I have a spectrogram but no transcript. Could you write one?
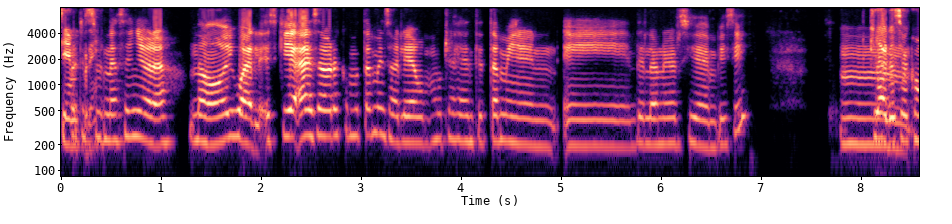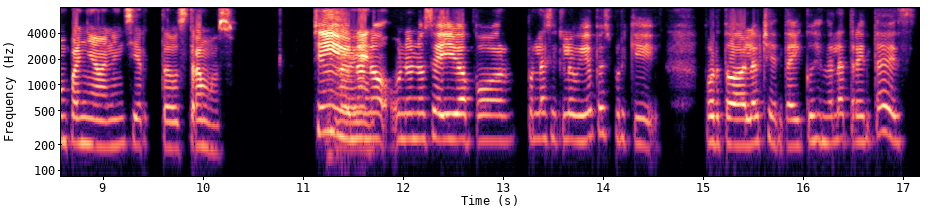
siempre. Eres una señora. No, igual. Es que a esa hora como también salía mucha gente también eh, de la universidad en bici. Mm, Claro, se acompañaban en ciertos tramos. Sí, uno bien. no, uno no se iba por, por la ciclovía, pues porque por toda la 80 y cogiendo la 30 es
